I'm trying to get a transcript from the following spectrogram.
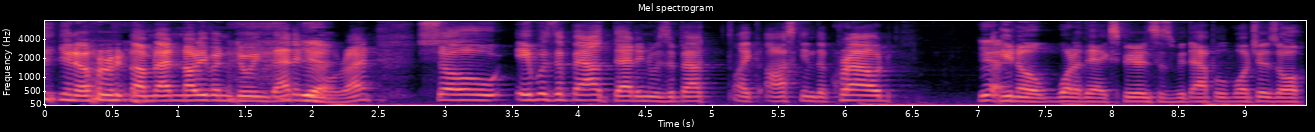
you know, I'm not, not even doing that Yeah. anymore, right? So it was about that, and it was about like asking the crowd, yeah. you know, what are their experiences with Apple Watches, or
